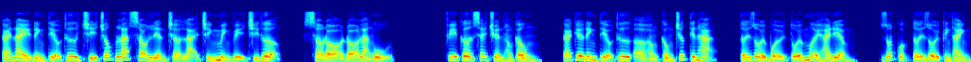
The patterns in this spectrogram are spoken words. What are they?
cái này Đinh tiểu thư chỉ chốc lát sau liền trở lại chính mình vị trí thượng, sau đó đó là ngủ. Phi cơ sẽ chuyển Hong Kong, cái kia đinh tiểu thư ở Hong Kong trước tiên hạ, tới rồi buổi tối 12 điểm, rốt cuộc tới rồi kinh thành.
